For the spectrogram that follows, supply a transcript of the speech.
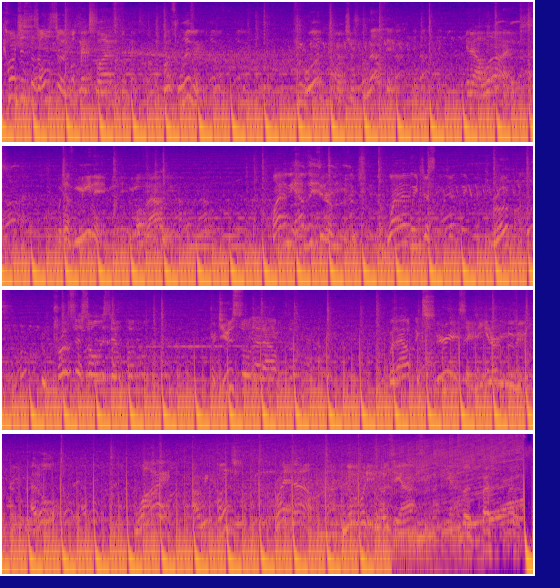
Consciousness also is what makes life worth living. If we weren't conscious, nothing in our lives would have meaning or value. Why do we have these inner movies? Why aren't we just answer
